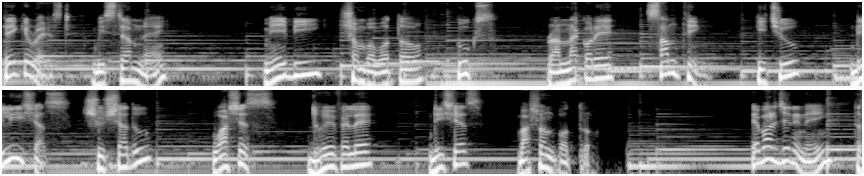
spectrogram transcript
টেক এ রেস্ট বিশ্রাম নেয় মেবি সম্ভবত কুকস রান্না করে সামথিং কিছু ডিলিশিয়াস সুস্বাদু ওয়াশেস ধুয়ে ফেলে ডিশেস বাসনপত্র। এবার জেনে নেই দ্য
